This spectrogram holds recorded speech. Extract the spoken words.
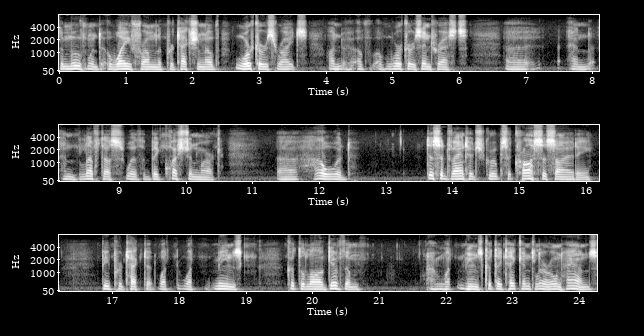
the movement away from the protection of workers' rights, of, of workers' interests, uh, and, and left us with a big question mark. Uh, how would disadvantaged groups across society be protected? What, what means could the law give them? And what means could they take into their own hands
